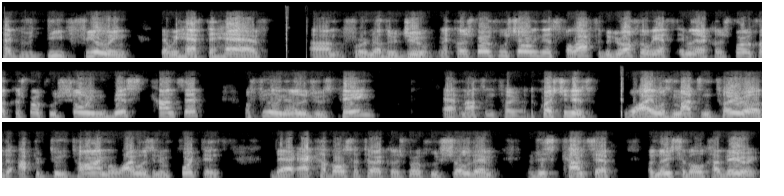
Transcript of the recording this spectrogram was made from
type of deep feeling that we have to have um, for another Jew. And HaKadosh Baruch Hu showing this, we have to emulate HaKadosh Baruch Hu. Baruch Hu showing this concept of feeling another Jew's pain at Matan Torah. The question is, why was Matan Torah the opportune time, or why was it important that at Kabbalah Satorah, HaKadosh Baruch Hu show them this concept of Noisabel Chaveroi?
